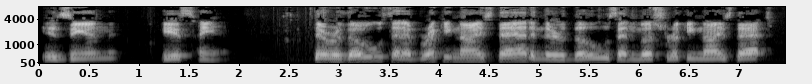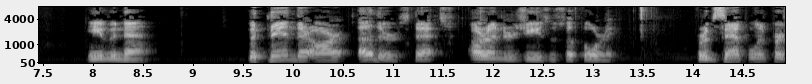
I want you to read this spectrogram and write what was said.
is in his hand. There are those that have recognized that and there are those that must recognize that even now. But then there are others that are under Jesus' authority. For example, in 1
